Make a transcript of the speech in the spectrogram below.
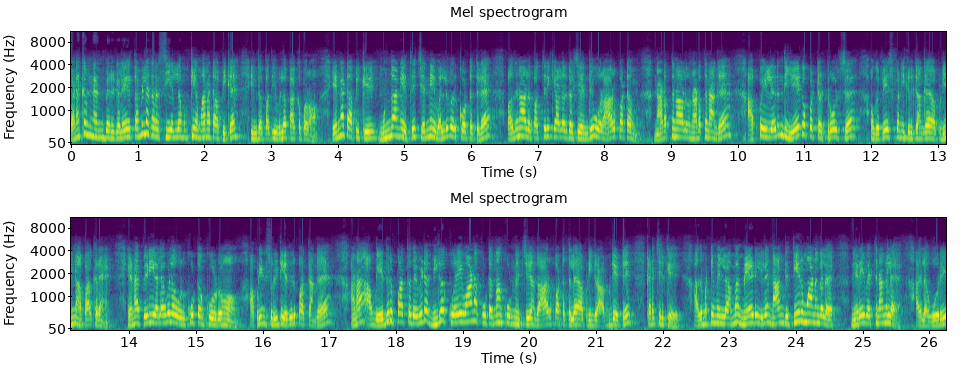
வணக்கம் நண்பர்களே தமிழக அரசியலில் முக்கியமான டாப்பிக்கை இந்த பதிவில் பார்க்க போகிறோம் என்ன டாப்பிக்கு முந்தா நேற்று சென்னை வள்ளுவர் கோட்டத்தில் பதினாலு பத்திரிகையாளர்கள் சேர்ந்து ஒரு ஆர்ப்பாட்டம் நடத்தினாலும் நடத்தினாங்க. அப்போயிலேருந்து ஏகப்பட்ட ட்ரோல்ஸை அவங்க ஃபேஸ் பண்ணிக்கிருக்காங்க அப்படின்னு நான் பார்க்குறேன். ஏன்னா பெரிய அளவில் ஒரு கூட்டம் கூடும் அப்படின்னு சொல்லிட்டு எதிர்பார்த்தாங்க. ஆனால் அவங்க எதிர்பார்த்ததை விட மிக குறைவான கூட்டம் தான் கூடுனுச்சு அந்த ஆர்ப்பாட்டத்தில் அப்படிங்கிற அப்டேட்டு கிடச்சிருக்கு. அது மட்டும் இல்லாமல் மேடையில் நான்கு தீர்மானங்களை நிறைவேற்றினாங்களே அதில் ஒரே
